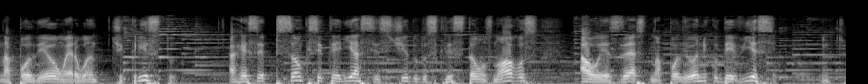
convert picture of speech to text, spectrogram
Napoleão era o anticristo, a recepção que se teria assistido dos cristãos novos ao exército napoleônico devia-se, em que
